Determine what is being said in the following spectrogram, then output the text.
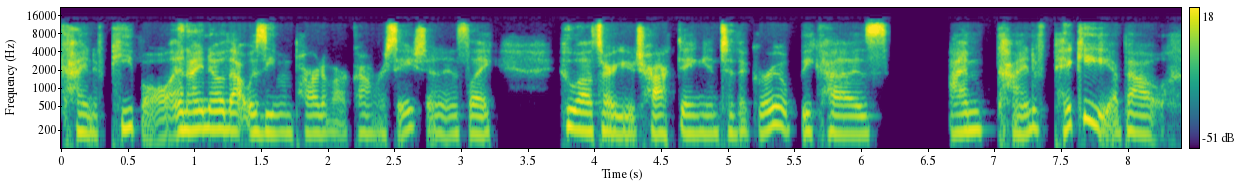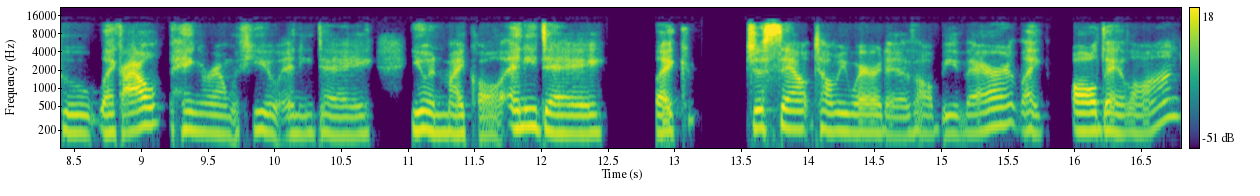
kind of people. And i know that was even part of our conversation is like who else are you attracting into the group? Because i'm kind of picky about who like i'll hang around with you any day you and michael any day like just say out tell me where it is i'll be there like all day long.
